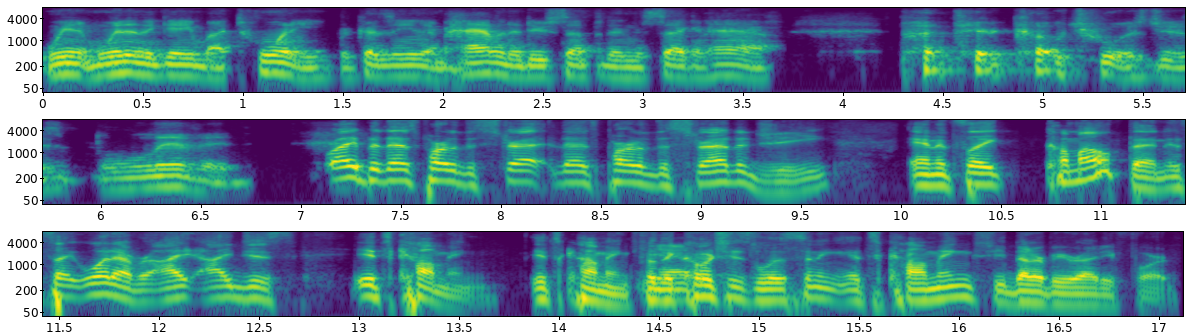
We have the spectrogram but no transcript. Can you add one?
We ended up winning the game by 20 because they ended up having to do something in the second half. But their coach was just livid. Right, but that's part of the strat. That's part of the strategy. And it's like, come out then. It's like whatever. I I just it's coming it's coming for yeah. the coaches listening. It's coming, so you better be ready for it.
